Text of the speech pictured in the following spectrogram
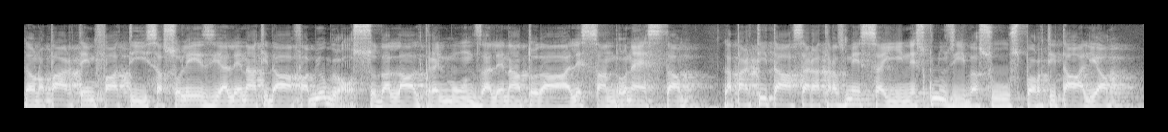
Da una parte infatti i sassolesi allenati da Fabio Grosso, dall'altra il Monza allenato da Alessandro Nesta. La partita sarà trasmessa in esclusiva su Sport Italia.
